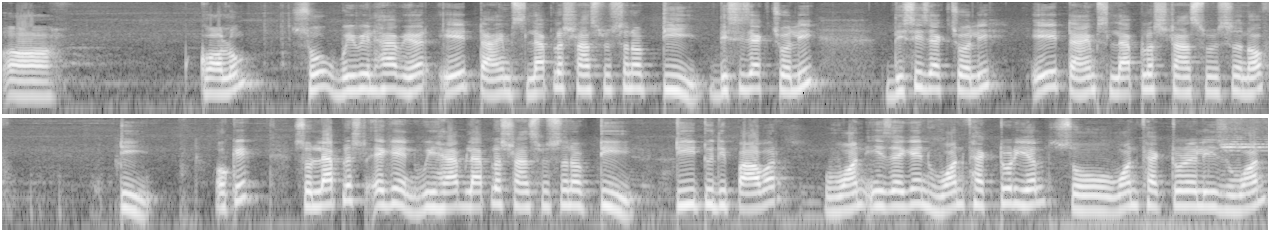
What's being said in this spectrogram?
uh, column. So we will have here a times Laplace transformation of t. This is actually this is actually a times Laplace transformation of t. Okay? So Laplace again we have Laplace transformation of t t to the power 1 is again 1 factorial. So 1 factorial is 1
